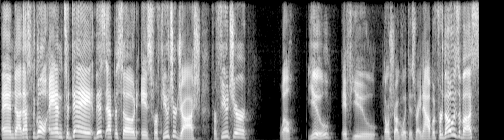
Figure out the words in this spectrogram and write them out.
And uh, that's the goal. And today, this episode is for future Josh, for future, well, you, if you don't struggle with this right now, but for those of us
